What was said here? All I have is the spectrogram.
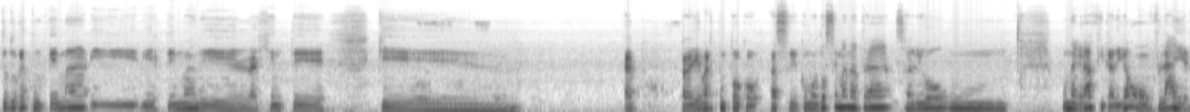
tú tocaste un tema y, y el tema de la gente que... Ah, para llevarte un poco, hace como dos semanas atrás salió un, una gráfica, digamos, un flyer,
